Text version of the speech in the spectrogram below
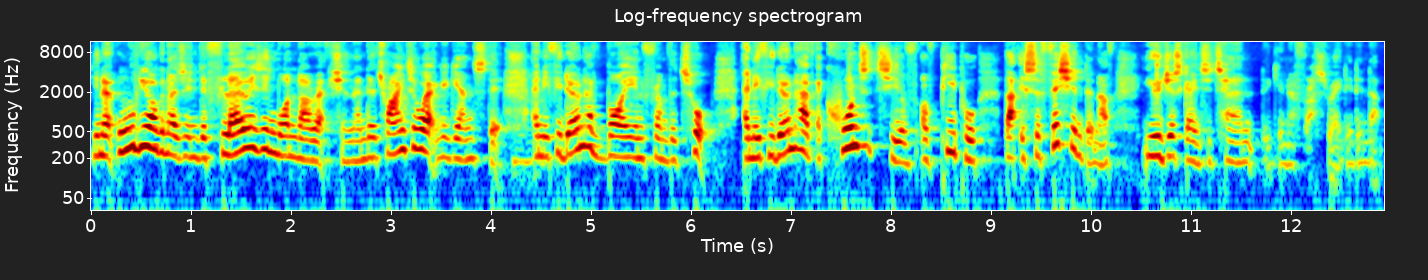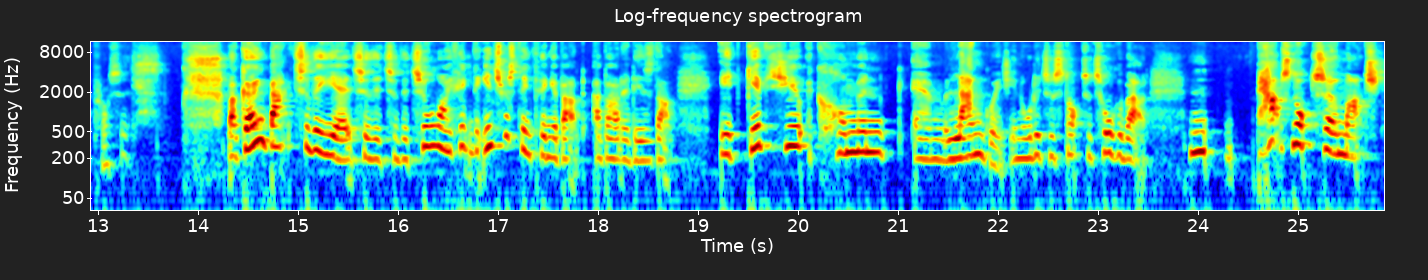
You know, all the organizing, the flow is in one direction and they're trying to work against it. And if you don't have buy in from the top, and if you don't have a quantity of, of people that is sufficient enough, you're just going to turn, you know, frustrated in that process. But going back to the uh, to the to the tool, I think the interesting thing about about it is that it gives you a common um, language in order to start to talk about. Perhaps not so much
